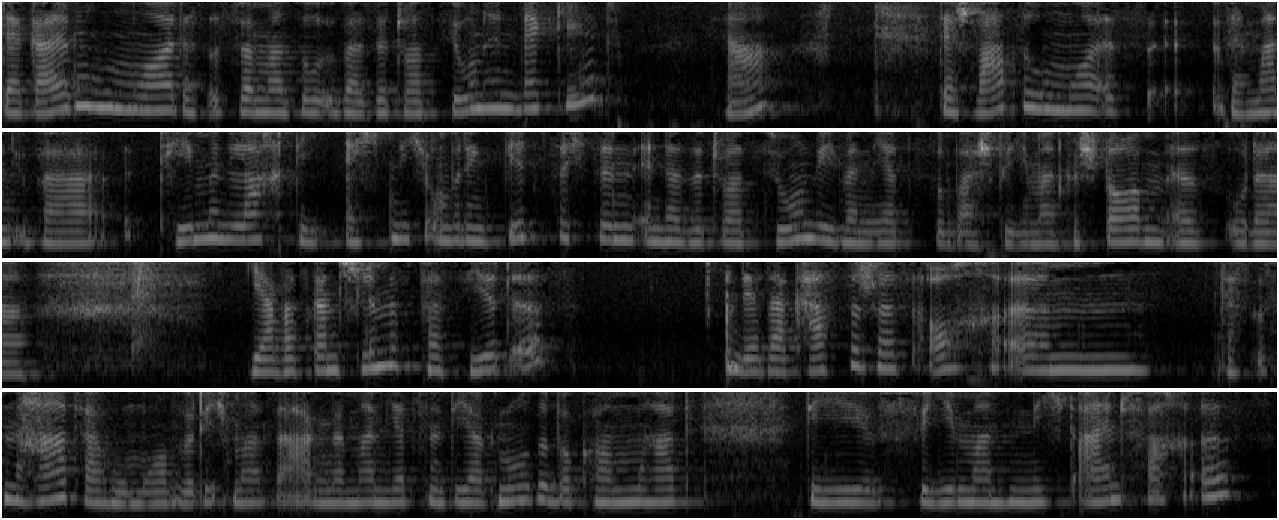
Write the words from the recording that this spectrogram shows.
Der Galgenhumor, das ist, wenn man so über Situationen hinweggeht. Ja. Der schwarze Humor ist, wenn man über Themen lacht, die echt nicht unbedingt witzig sind in der Situation, wie wenn jetzt zum Beispiel jemand gestorben ist oder ja, was ganz Schlimmes passiert ist. Und der sarkastische ist auch, ähm, das ist ein harter Humor, würde ich mal sagen, wenn man jetzt eine Diagnose bekommen hat, die für jemanden nicht einfach ist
